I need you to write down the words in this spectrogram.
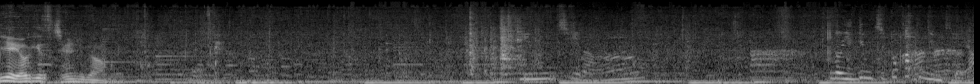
이게 여기서 제일 유명한 거예요. 김치랑. 이거 이 김치 똑같은 김치예요?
